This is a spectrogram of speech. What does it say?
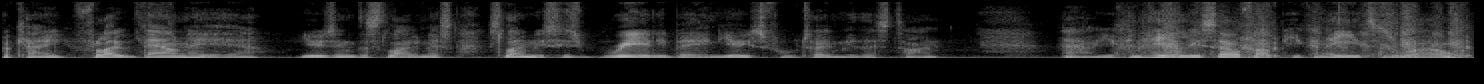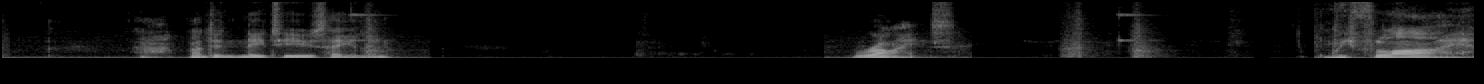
Okay, float down here using the slowness. Slowness is really being useful to me this time. Now, you can heal yourself up, you can eat as well. Ah, I didn't need to use healing. Right. We fly.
